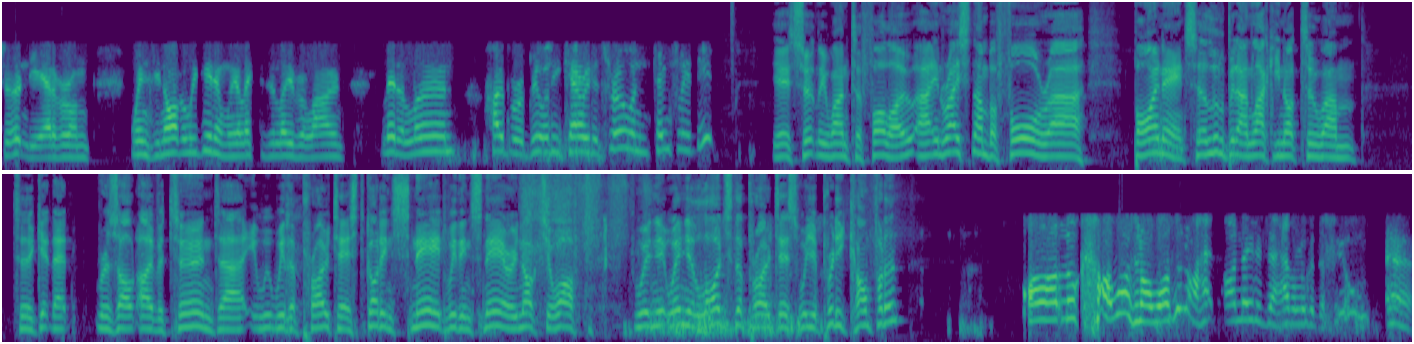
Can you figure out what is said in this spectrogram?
certainty out of her on Wednesday night, but we didn't. We elected to leave her alone, let her learn, hope her ability carried her through, and thankfully it did. Yeah, certainly one to follow. Uh, in race number four, uh, Binance, a little bit unlucky not to um, to get that result overturned uh, with a protest. Got ensnared with ensnare, who knocked you off. When you when you lodged the protest, were you pretty confident? Oh, look, I wasn't. I wasn't. I had. I needed to have a look at the film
